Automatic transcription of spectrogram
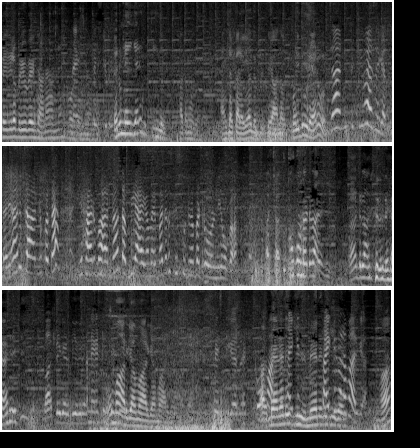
फिर ब्रू बैग जाना है हमने हैं तेनू नहीं जा रही चीज़ खत्म हो गया। ऐसा धक्का गया उधर से आना बड़ी दूर है वो। जान तो क्यों ऐसे करता है यार? जान के पता ये हर बार ना तब भी आएगा मेरे पास उसकी स्कूटी में पेट्रोल नहीं होगा। अच्छा तो तू कौन डराएगी हाँ? डराने तो यार। बातें करती है वो मार गया मार गया मार गया। बेइज्जती कर रहा है। मैंने नहीं की, मैंने नहीं साइकिल वाला मार गया। हाँ?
